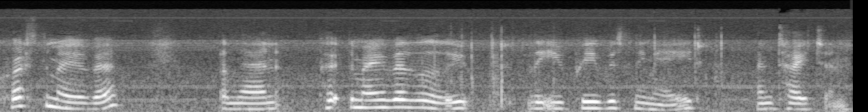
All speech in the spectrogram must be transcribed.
Cross them over and then put them over the loop that you previously made and tighten.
